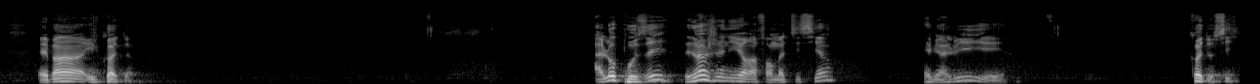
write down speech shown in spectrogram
eh ben, il code. À l'opposé, l'ingénieur informaticien, eh bien lui, code aussi.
